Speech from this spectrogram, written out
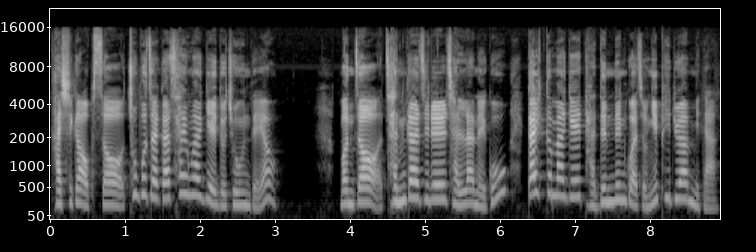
가시가 없어 초보자가 사용하기에도 좋은데요. 먼저 잔가지를 잘라내고 깔끔하게 다듬는 과정이 필요합니다.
